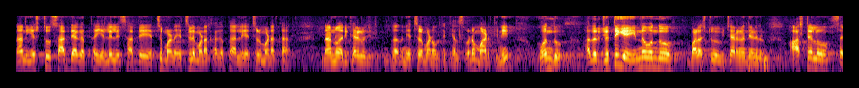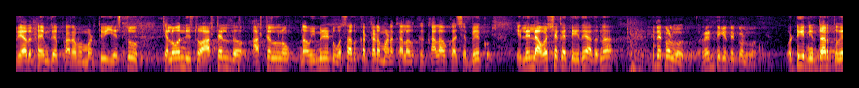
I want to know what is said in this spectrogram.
ನಾನು ಎಷ್ಟು ಸಾಧ್ಯ ಆಗುತ್ತಾ, ಎಲ್ಲೆಲ್ಲಿ ಸಾಧ್ಯ, ಹೆಚ್ಚು ಮಾಡಿ, ಹೆಚ್ಚಳ ಮಾಡೋಕ್ಕಾಗತ್ತಾ, ಅಲ್ಲಿ ಹೆಚ್ಚಳ ಮಾಡೋಕ್ಕೆ ನಾನು ಅಧಿಕಾರಿಗಳ ಜೊತೆ ಕುಂತು ಅದನ್ನು ಹೆಚ್ಚಳ ಮಾಡುವಂಥ ಕೆಲಸವನ್ನು ಮಾಡ್ತೀನಿ. ಒಂದು, ಅದರ ಜೊತೆಗೆ ಇನ್ನೂ ಒಂದು ಭಾಳಷ್ಟು ವಿಚಾರಗಳನ್ನು ಹೇಳಿದರು. ಹಾಸ್ಟೆಲು ಸರಿಯಾದ ಟೈಮ್ಗೆ ಪ್ರಾರಂಭ ಮಾಡ್ತೀವಿ. ಎಷ್ಟು, ಕೆಲವೊಂದಿಷ್ಟು ಹಾಸ್ಟೆಲ್ದು ಹಾಸ್ಟೆಲ್ನು ನಾವು ಇಮಿಡಿಯೇಟ್ ಹೊಸದು ಕಟ್ಟಡ ಮಾಡೋಕ್ಕಲ್ಲ ಅದಕ್ಕೆ ಕಾಲಾವಕಾಶ ಬೇಕು. ಎಲ್ಲೆಲ್ಲಿ ಅವಶ್ಯಕತೆ ಇದೆ ಅದನ್ನು ತೆಕ್ಕೊಳ್ಬೋದು ರೆಂಟಿಗೆ ತಗೊಳ್ಬೋದು ಒಟ್ಟಿಗೆ ನಿರ್ಧಾರ ತಗೋ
